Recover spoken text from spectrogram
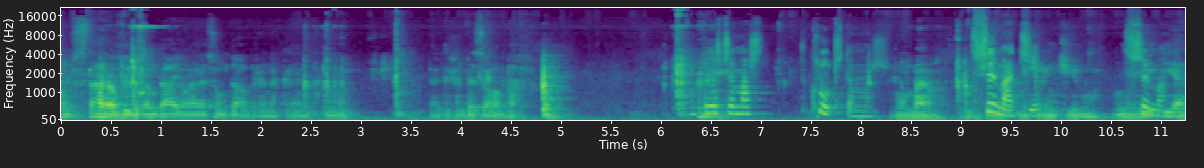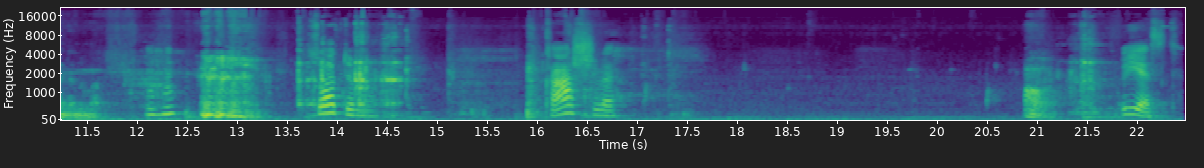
Są staro wyglądają, ale są dobre nakrętki, nie? Także bez obaw. No tu jeszcze masz klucz tam masz. No mam. Trzyma Nie ci. kręciło. Nie, Trzyma. Jeden ma. Co ty ma? Kaszle. O, Jest.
